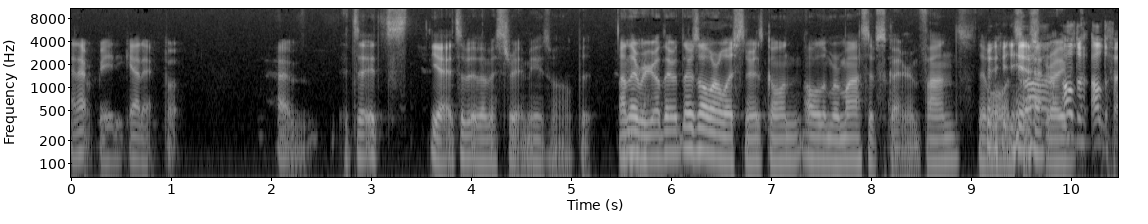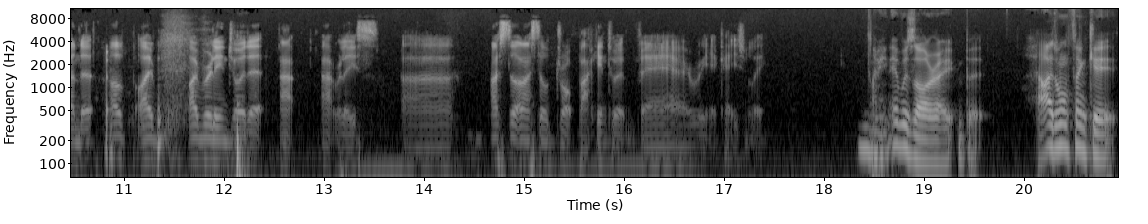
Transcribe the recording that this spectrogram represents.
I don't really get it. But um, It's a, it's yeah, it's a bit of a mystery to me as well. But and there we go. There, there's all our listeners gone. All of them were massive Skyrim fans. They've all Yeah. Unsubscribed. I'll, de- I'll defend it. I'll, I I really enjoyed it at, at release. I still I still drop back into it very occasionally. I mean, it was all right, but I don't think it.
